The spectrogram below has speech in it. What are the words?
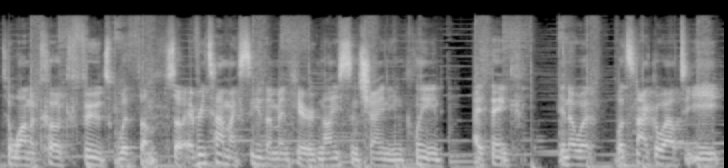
to want to cook foods with them. So every time I see them in here, nice and shiny and clean, I think, you know what, let's not go out to eat.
